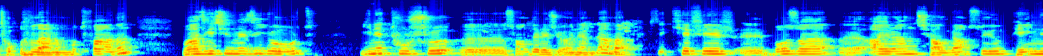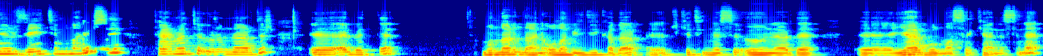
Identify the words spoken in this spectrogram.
toplumlarının mutfağının vazgeçilmezi yoğurt, yine turşu e, son derece önemli ama işte kefir, e, boza, e, ayran, şalgam suyu, peynir, zeytin bunların hepsi fermente ürünlerdir. Elbette bunların da hani olabildiği kadar tüketilmesi, öğünlerde e, yer bulması kendisine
